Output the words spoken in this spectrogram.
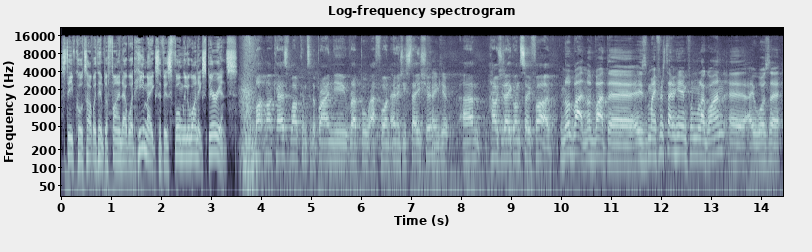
Steve caught up with him to find out what he makes of his Formula One experience. Marc Marquez, welcome to the brand new Red Bull F1 Energy Station. Thank you. Um, how's your day gone so far? Not bad, not bad. Uh, it's my first time here in Formula One. Uh, I was, uh,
